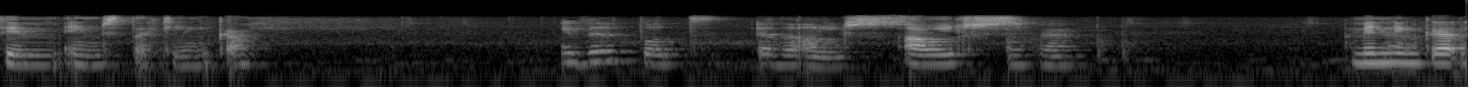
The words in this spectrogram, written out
fimm einstaklinga Í viðbót eða alls? alls. Ok. Minningar,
